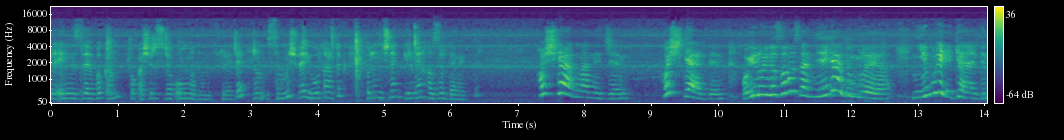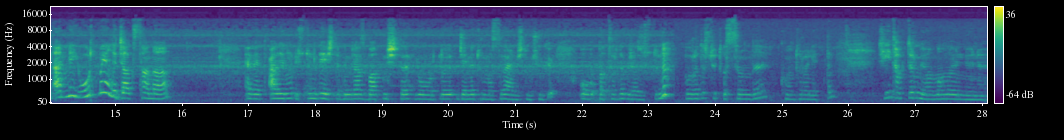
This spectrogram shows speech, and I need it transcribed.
Böyle elinizde bakın çok aşırı sıcak olmadığı sürece fırın ısınmış ve yoğurt artık fırının içine girmeye hazır demektir. Hoş geldin anneciğim. Hoş geldin. Oyun oynasana sen. Niye geldin buraya? Niye buraya geldin? Anne yoğurt mu alacak sana? Evet, Alya'nın üstünü değiştirdim. Biraz batmıştı. Yoğurtlu cennet hurması vermiştim çünkü. O batırdı biraz üstünü. Bu arada süt ısındı. Kontrol ettim. Şeyi taktırmıyor mama önlüğünü.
